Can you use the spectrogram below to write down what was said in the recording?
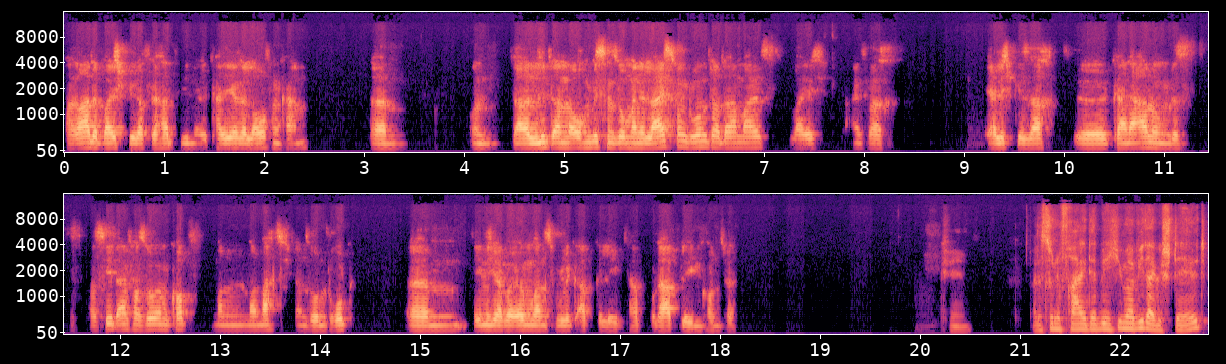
Paradebeispiel dafür hat, wie eine Karriere laufen kann. Ähm, und da litt dann auch ein bisschen so meine Leistung drunter damals, weil ich einfach, ehrlich gesagt, äh, keine Ahnung, das, das, passiert einfach so im Kopf. Man, man macht sich dann so einen Druck, ähm, den ich aber irgendwann zum Glück abgelegt habe oder ablegen konnte. Okay. Das ist so eine Frage, der bin ich immer wieder gestellt,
